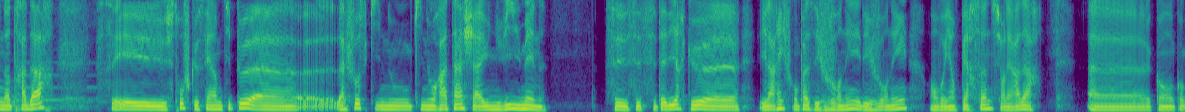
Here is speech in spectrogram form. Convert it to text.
Notre radar, c'est, je trouve que c'est un petit peu euh, la chose qui nous, qui nous rattache à une vie humaine. C'est, à dire que euh, il arrive qu'on passe des journées et des journées en voyant personne sur les radars. Euh, quand, quand,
